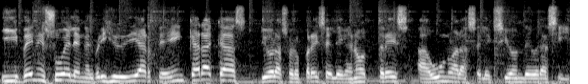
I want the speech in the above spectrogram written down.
Y Venezuela, en el Brígido Diarte, en Caracas, dio la sorpresa y le ganó 3 a 1 a la selección de Brasil.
